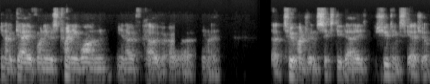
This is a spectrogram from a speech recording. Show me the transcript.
you know gave when he was 21 you know over, over you know a 260 day shooting schedule.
